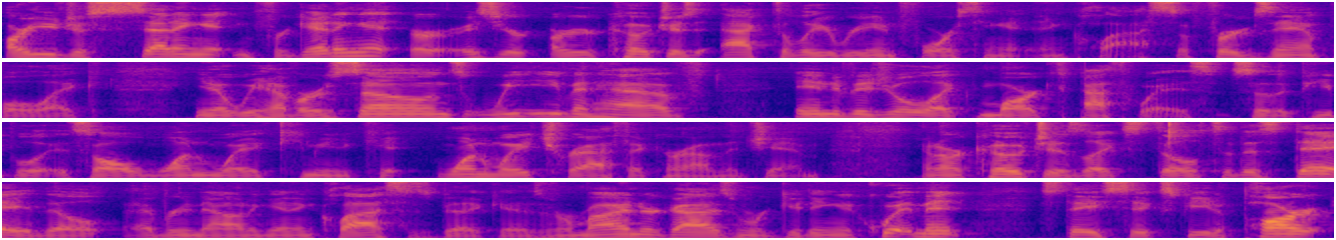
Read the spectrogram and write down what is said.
are you just setting it and forgetting it or is your are your coaches actively reinforcing it in class? So for example, like, you know, we have our zones, we even have individual like marked pathways so that people it's all one way communicate one way traffic around the gym and our coaches like still to this day they'll every now and again in classes be like as a reminder guys when we're getting equipment stay six feet apart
